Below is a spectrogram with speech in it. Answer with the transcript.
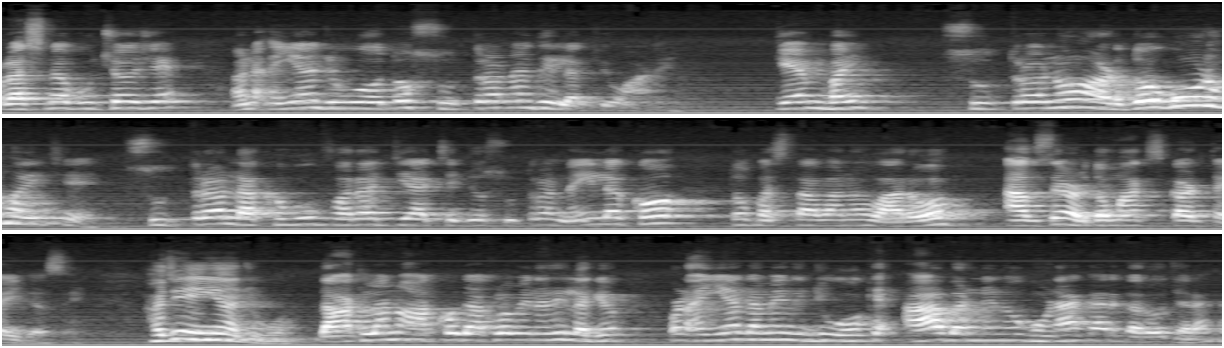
પ્રશ્ન પૂછ્યો છે. અને અહીંયા જુઓ તો સૂત્ર નથી લખ્યું આણે કેમ ભાઈ? સૂત્રનો અડધો ગુણ હોય છે. સૂત્ર લખવું ફરજિયાત છે. જો સૂત્ર નહીં લખો, તો પસ્તાવાનો વારો આવશે. અડધો માર્ક્સ કટ થઈ જશે. હજી અહીંયા જુઓ. દાખલાનો આખો દાખલો મેં નથી લખ્યો. પણ અહીંયા તમે જુઓ કે આ બંનેનો ગુણાકાર કરો જરા.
